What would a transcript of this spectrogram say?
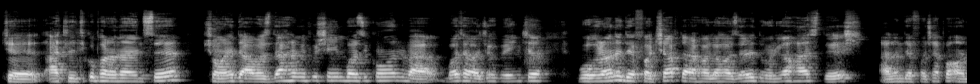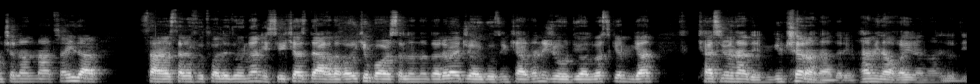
که اتلتیکو پاراناینسه شماره 12 رو میپوشه این بازیکن و با توجه به اینکه بحران دفاع چپ در حال حاضر دنیا هستش الان دفاع چپ آنچنان مطرحی در سراسر فوتبال دنیا نیست. یکی از دغدغه‌هایی که بارسلونا داره برای جایگزین کردن جوردی آلباس که میگن کسی رو نداریم. میگیم چرا نداریم؟ همین آقای رنالدو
